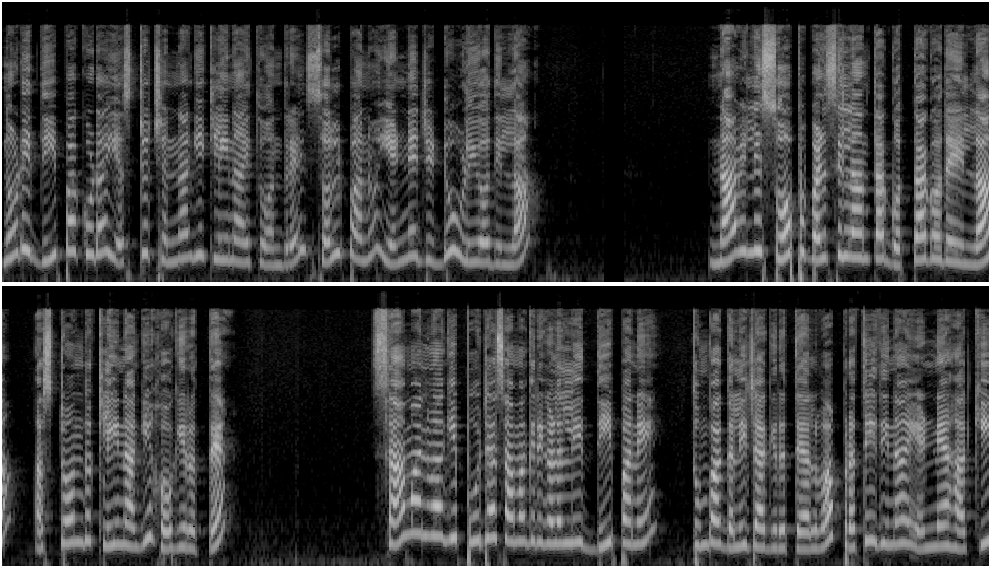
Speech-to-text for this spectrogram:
ನೋಡಿ, ದೀಪ ಕೂಡ ಎಷ್ಟು ಚೆನ್ನಾಗಿ ಕ್ಲೀನ್ ಆಯಿತು ಅಂದರೆ ಸ್ವಲ್ಪನೂ ಎಣ್ಣೆ ಜಿಡ್ಡು ಉಳಿಯೋದಿಲ್ಲ. ನಾವಿಲ್ಲಿ ಸೋಪ್ ಬಳಸಿಲ್ಲ ಅಂತ ಗೊತ್ತಾಗೋದೇ ಇಲ್ಲ, ಅಷ್ಟೊಂದು ಕ್ಲೀನಾಗಿ ಹೋಗಿರುತ್ತೆ. ಸಾಮಾನ್ಯವಾಗಿ ಪೂಜಾ ಸಾಮಗ್ರಿಗಳಲ್ಲಿ ದೀಪನೇ ತುಂಬ ಗಲೀಜಾಗಿರುತ್ತೆ ಅಲ್ವಾ? ಪ್ರತಿದಿನ ಎಣ್ಣೆ ಹಾಕಿ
